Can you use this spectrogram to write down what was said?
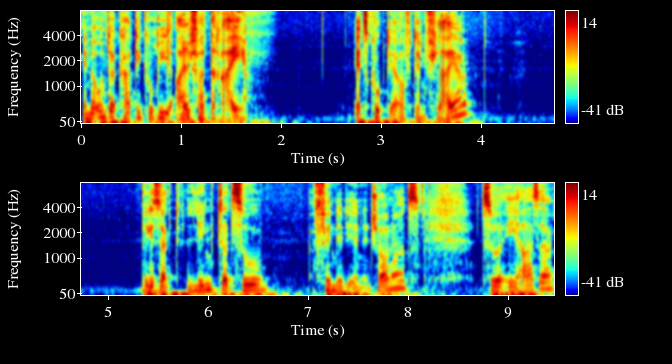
in der Unterkategorie Alpha 3. Jetzt guckt ihr auf den Flyer. Wie gesagt, Link dazu findet ihr in den Show Notes zur EASA.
